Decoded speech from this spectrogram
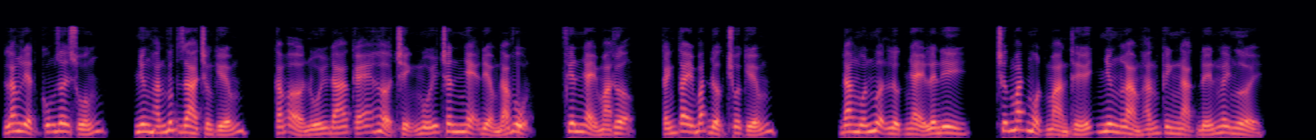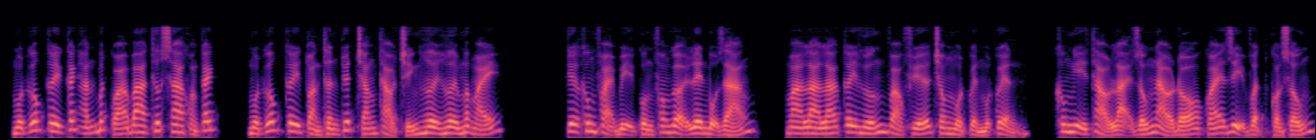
Lăng liệt cũng rơi xuống, nhưng hắn vứt ra trường kiếm, cắm ở núi đá kẽ hở trịnh mũi chân nhẹ điểm đá vụn, phiên nhảy mà thượng, cánh tay bắt được chuôi kiếm. Đang muốn mượn lực nhảy lên đi, trước mắt một màn thế nhưng làm hắn kinh ngạc đến ngây người. Một gốc cây cách hắn bất quá ba thước xa khoảng cách, một gốc cây toàn thân tuyết trắng thảo chính hơi hơi mấp máy. Kia không phải bị cuồng phong gợi lên bộ dáng, mà là lá cây hướng vào phía trong một quyển một quyển, không nghĩ thảo lại giống nào đó quái dị vật còn sống.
